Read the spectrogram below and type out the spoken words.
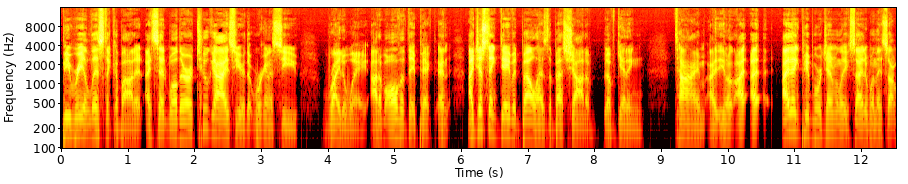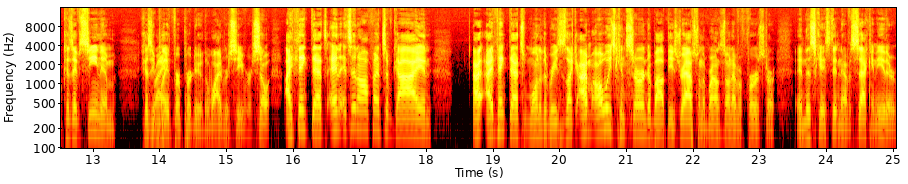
be realistic about it, I said, well, there are two guys here that we're going to see right away out of all that they picked, and I just think David Bell has the best shot of, of getting time. I you know I, I I think people were generally excited when they saw him because they've seen him because he right. played for Purdue, the wide receiver. So I think that's and it's an offensive guy and I, I think that's one of the reasons. Like I'm always concerned about these drafts when the Browns don't have a first, or in this case, didn't have a second either.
